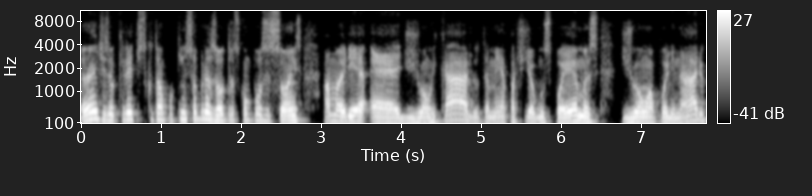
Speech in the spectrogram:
Antes, eu queria te escutar um pouquinho sobre as outras composições, a maioria é de João Ricardo, também a partir de alguns poemas de João Apolinário,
